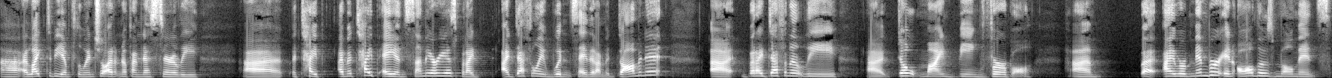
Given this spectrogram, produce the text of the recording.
Uh, I like to be influential. I don't know if I'm necessarily uh, a type. I'm a type A in some areas, but I I definitely wouldn't say that I'm a dominant. uh, but I definitely uh, don't mind being verbal. Um, but I remember in all those moments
